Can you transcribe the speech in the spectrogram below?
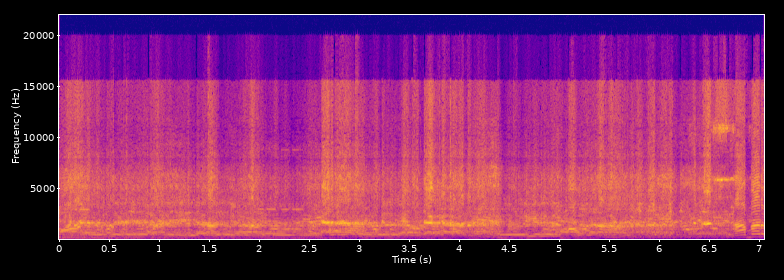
মাঠের উপরে মানে সিদ্ধান্ত চূড়ান্ত খেলার মধ্যে কেমন দেখান শরীর ক্ষমতা নয় আবারও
